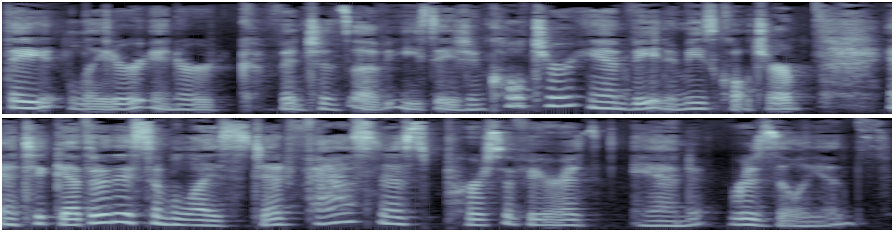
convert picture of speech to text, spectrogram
they later entered conventions of East Asian culture and Vietnamese culture, and together they symbolize steadfastness, perseverance, and resilience.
